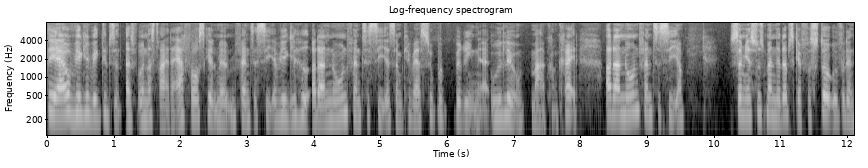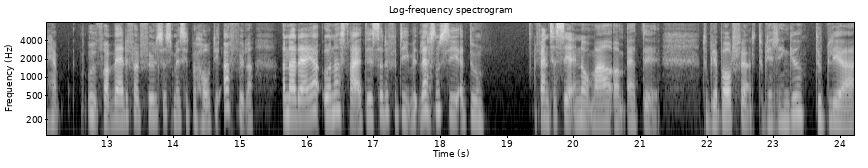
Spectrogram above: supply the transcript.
det er jo virkelig vigtigt at understrege, at der er forskel mellem fantasi og virkelighed, og der er nogle fantasier, som kan være super berigende at udleve meget konkret, og der er nogle fantasier, som jeg synes, man netop skal forstå ud fra den her ud fra, hvad er det for et følelsesmæssigt behov, de opfylder. Og når der er, jeg understreger det, så er det fordi, lad os nu sige, at du fantaserer enormt meget om, at øh, du bliver bortført, du bliver linket, du bliver,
